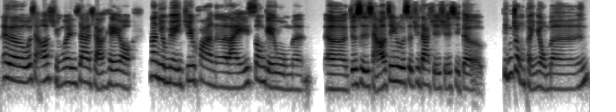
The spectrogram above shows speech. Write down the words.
那个，我想要询问一下小黑哦，那你有没有一句话呢，来送给我们呃，就是想要进入社区大学学习的听众朋友们，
